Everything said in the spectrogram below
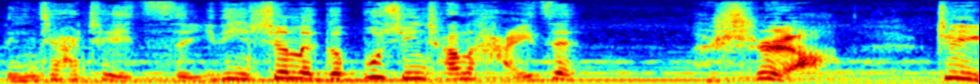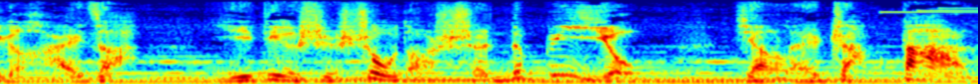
林家这次一定生了个不寻常的孩子。是啊，这个孩子一定是受到神的庇佑，将来长大了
